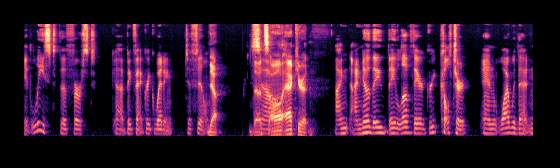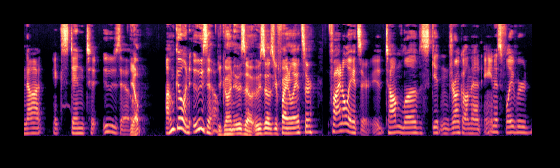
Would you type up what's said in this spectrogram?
at least the first uh, Big Fat Greek Wedding to film. Yeah. That's So- all accurate. I, I know they, they love their Greek culture, and why would that not extend to Ouzo? Yep. I'm going Ouzo. You're going Ouzo. Ouzo's your final answer? Final answer. Tom loves getting drunk on that anise flavored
